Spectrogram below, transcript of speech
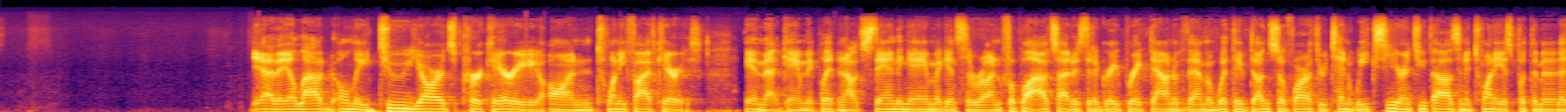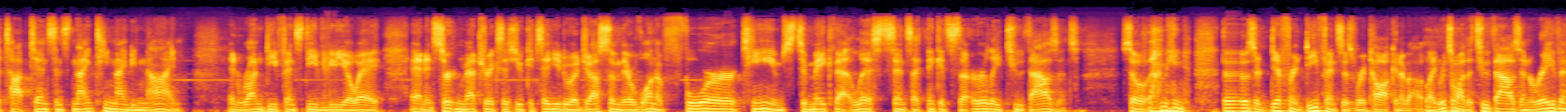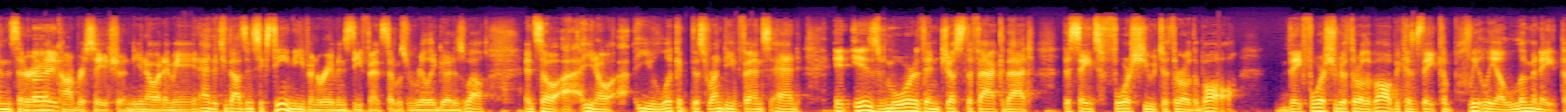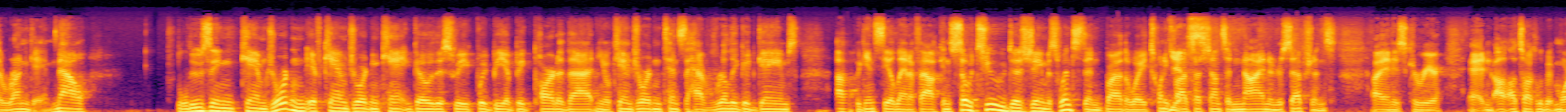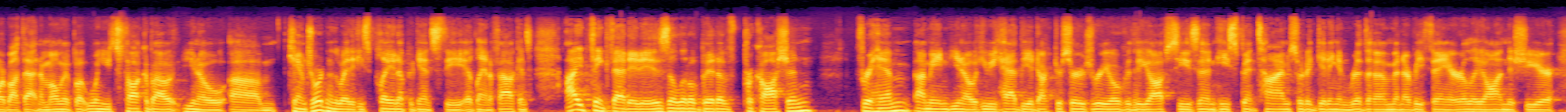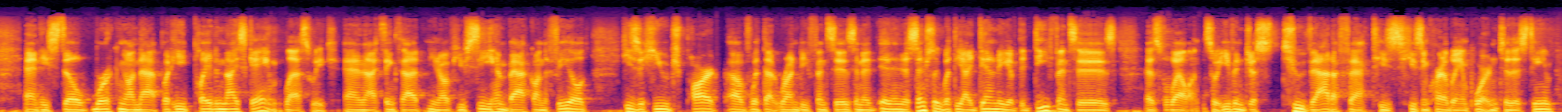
Yeah, they allowed only two yards per carry on 25 carries in that game. They played an outstanding game against the run. Football Outsiders did a great breakdown of them and what they've done so far through 10 weeks here in 2020 has put them in the top 10 since 1999 in run defense DVOA. And in certain metrics, as you continue to adjust them, they're one of four teams to make that list since I think it's the early 2000s. So, I mean, those are different defenses we're talking about. Like, we're talking about the 2000 Ravens that are right. in that conversation. You know what I mean? And the 2016 even Ravens defense that was really good as well. And so, uh, you know, you look at this run defense, and it is more than just the fact that the Saints force you to throw the ball. They force you to throw the ball because they completely eliminate the run game. Now, losing Cam Jordan, if Cam Jordan can't go this week, would be a big part of that. You know, Cam Jordan tends to have really good games up against the Atlanta Falcons. So too does Jameis Winston, by the way, 25 yes. touchdowns and nine interceptions uh, in his career. And I'll, I'll, talk a little bit more about that in a moment. But when you talk about, you know, um, Cam Jordan and the way that he's played up against the Atlanta Falcons, I think that it is a little bit of precaution for him. I mean, you know, he had the adductor surgery over the offseason. He spent time sort of getting in rhythm and everything early on this year, and he's still working on that. But he played a nice game last week. And I think that, you know, if you see him back on the field, he's a huge part of what that run defense is and, and essentially what the identity of the defense is as well. And so even just to that effect, he's he's incredibly important to this team.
